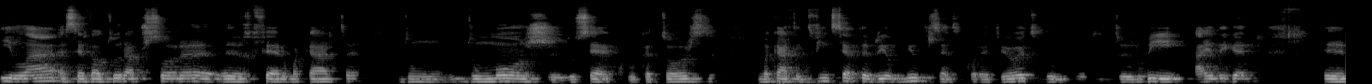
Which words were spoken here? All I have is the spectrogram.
e lá, a certa altura, a professora eh, refere uma carta de um, de um monge do século XIV, uma carta de 27 de abril de 1348, de, de Louis Eiligan, eh,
